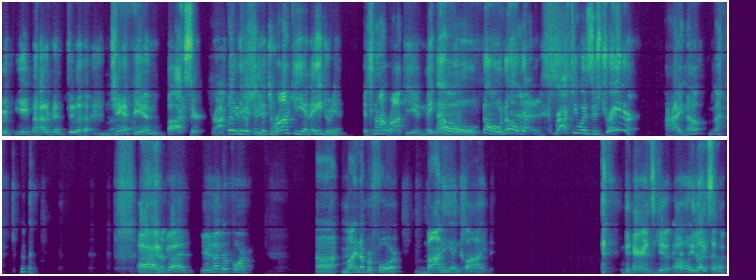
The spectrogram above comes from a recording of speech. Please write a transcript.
Mickey brought him into a No. champion boxer, Rocky it's, it's Rocky and Adrian. It's not Rocky and Mickey. no, no, no. Yes. Rocky was his trainer. I know. All right, go ahead. You're number four. Uh, my number four, Bonnie and Clyde. Darren's getting. Oh, he likes that one.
